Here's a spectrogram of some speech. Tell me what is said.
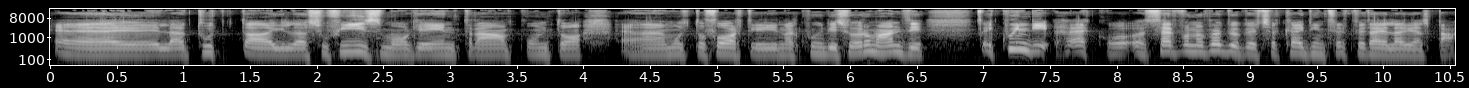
eh, tutto il sufismo che entra appunto eh, molto forte in alcuni dei suoi romanzi e quindi ecco servono proprio per cercare di interpretare la realtà.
